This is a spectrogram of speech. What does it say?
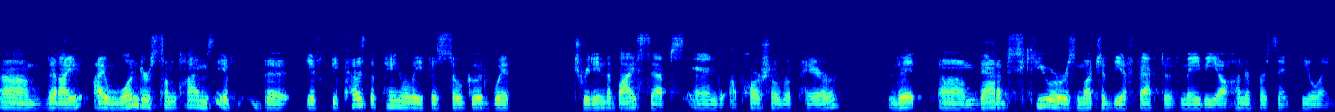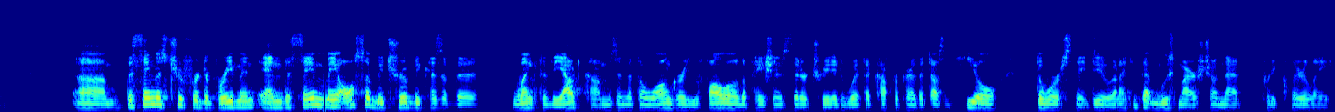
um, that I I wonder sometimes if the if because the pain relief is so good with treating the biceps and a partial repair that um, that obscures much of the effect of maybe 100% healing um, the same is true for debridement, and the same may also be true because of the length of the outcomes, and that the longer you follow the patients that are treated with a cuff repair that doesn't heal, the worse they do. And I think that Moosmayer has shown that pretty clearly.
